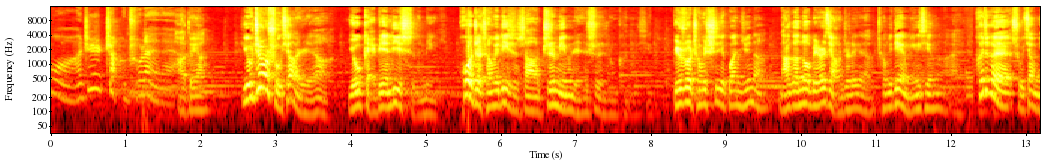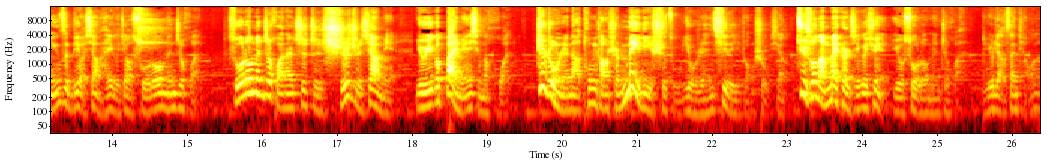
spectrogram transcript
哇，这是长出来的呀！啊，对呀，有这种手相的人啊，有改变历史的命运，或者成为历史上知名人士的这种可能性。比如说成为世界冠军呢，拿个诺贝尔奖之类的，成为电影明星。哎，和这个手相名字比较像的还有一个叫所罗门之环。所罗门之环呢，是指食指下面有一个半圆形的环。这种人呢，通常是魅力十足、有人气的一种手相。据说呢，迈克尔·杰克逊有所罗门之环，有两三条呢。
